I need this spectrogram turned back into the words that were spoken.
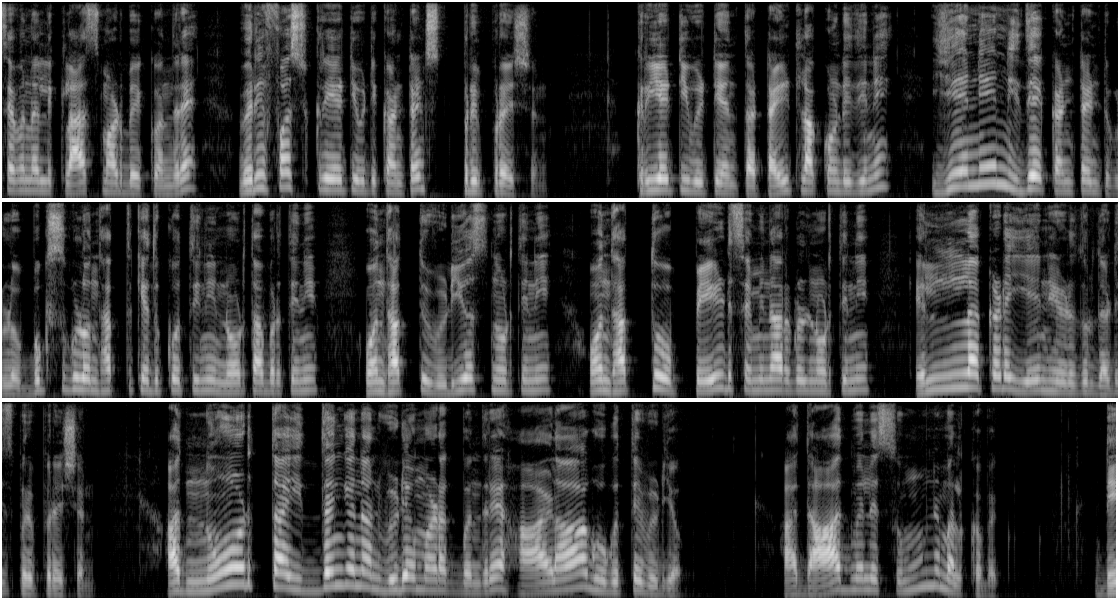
ಸೆವೆನಲ್ಲಿ ಕ್ಲಾಸ್ ಮಾಡಬೇಕು ಅಂದರೆ very first creativity contents preparation creativity ಅಂತ ಟೈಟ್ಲ್ ಹಾಕ್ಕೊಂಡಿದ್ದೀನಿ ಏನೇನು ಇದೆ ಕಂಟೆಂಟ್ಗಳು ಬುಕ್ಸ್ಗಳು ಒಂದು ಹತ್ತು ಕೆದ್ಕೋತೀನಿ, ನೋಡ್ತಾ ಬರ್ತೀನಿ. ಒಂದು ಹತ್ತು ವಿಡಿಯೋಸ್ ನೋಡ್ತೀನಿ. ಒಂದು ಹತ್ತು ಪೇಯ್ಡ್ ಸೆಮಿನಾರ್ಗಳು ನೋಡ್ತೀನಿ. ಎಲ್ಲ ಕಡೆ ಏನು ಹೇಳಿದ್ರು ದಟ್ ಈಸ್ ಪ್ರಿಪ್ರೇಷನ್ ಅದು ನೋಡ್ತಾ ಇದ್ದಂಗೆ ನಾನು ವಿಡಿಯೋ ಮಾಡೋಕ್ಕೆ ಬಂದರೆ ಹಾಳಾಗಿ ಹೋಗುತ್ತೆ ವಿಡಿಯೋ ಅದಾದಮೇಲೆ ಸುಮ್ಮನೆ ಮಲ್ಕೋಬೇಕು. ಡೇ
